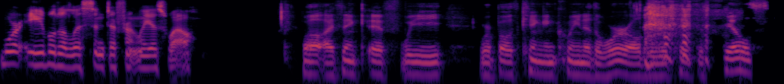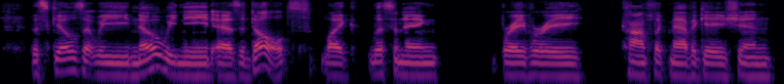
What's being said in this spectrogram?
more able to listen differently as well. Well, I think if we were both king and queen of the world, we would take the skills the skills that we know we need as adults, like listening, bravery, conflict navigation,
